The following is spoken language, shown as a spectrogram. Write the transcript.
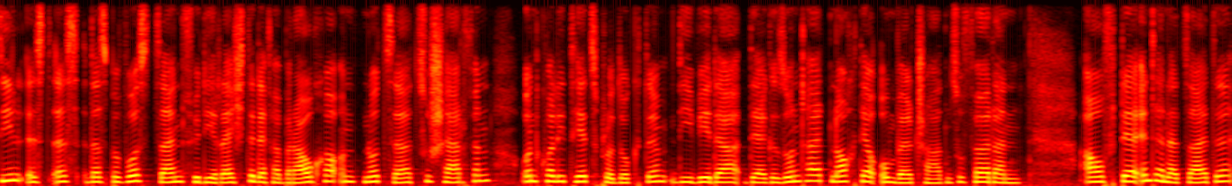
Ziel ist es, das Bewusstsein für die Rechte der Verbraucher und Nutzer zu schärfen und Qualitätsprodukte, die weder der Gesundheit noch der Umwelt schaden, zu fördern. Auf der Internetseite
